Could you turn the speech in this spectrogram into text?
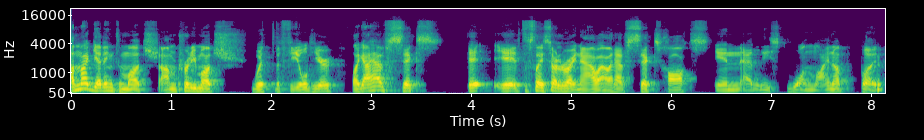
I'm not getting to much. I'm pretty much with the field here. Like I have six. If the slate started right now, I would have six Hawks in at least one lineup, but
